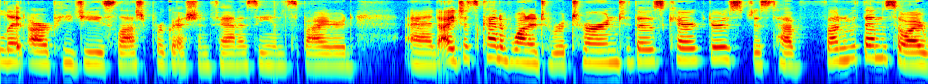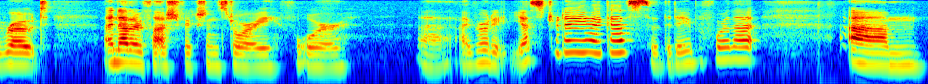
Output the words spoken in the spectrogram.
lit RPG slash progression fantasy inspired. And I just kind of wanted to return to those characters, just have fun with them. So I wrote another flash fiction story for uh, I wrote it yesterday, I guess, or the day before that, um,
